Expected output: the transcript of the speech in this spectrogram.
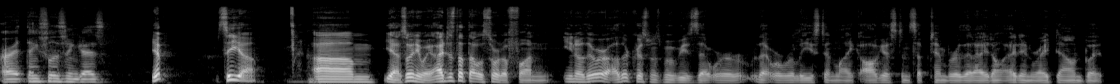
All right, thanks for listening, guys. Yep. See ya. Um, yeah. So anyway, I just thought that was sort of fun. You know, there were other Christmas movies that were that were released in like August and September that I don't I didn't write down, but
